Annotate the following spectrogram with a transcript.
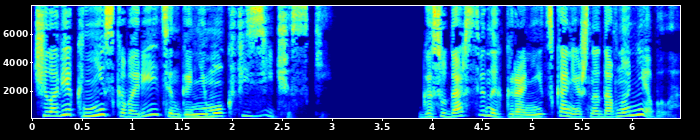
человек низкого рейтинга не мог физически. Государственных границ, конечно, давно не было.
